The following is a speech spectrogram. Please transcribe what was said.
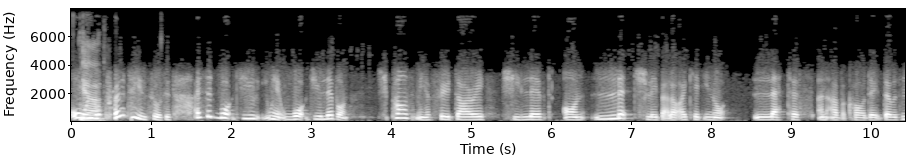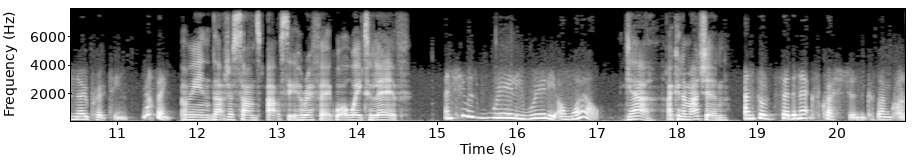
all yeah. your protein sources. I said, what do you, you know, what do you live on? She passed me her food diary. She lived on literally, Bella, I kid you not, lettuce and avocado. There was no protein, nothing. I mean, that just sounds absolutely horrific. What a way to live. And she was really, really unwell. Yeah, I can imagine. And so, so the next question, because I'm quite,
